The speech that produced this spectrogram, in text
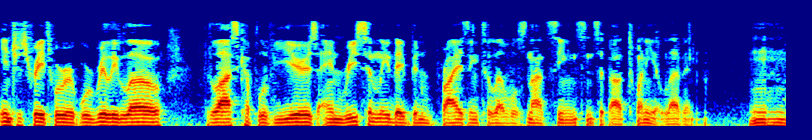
interest rates were, were really low for the last couple of years, and recently they've been rising to levels not seen since about 2011. Mm-hmm.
